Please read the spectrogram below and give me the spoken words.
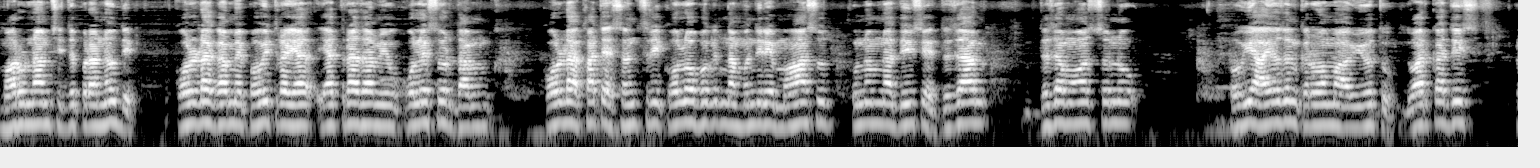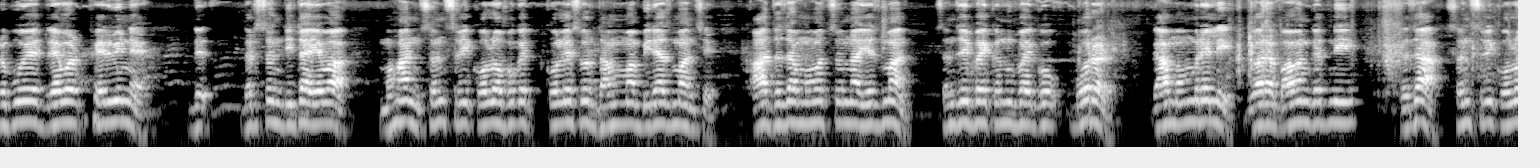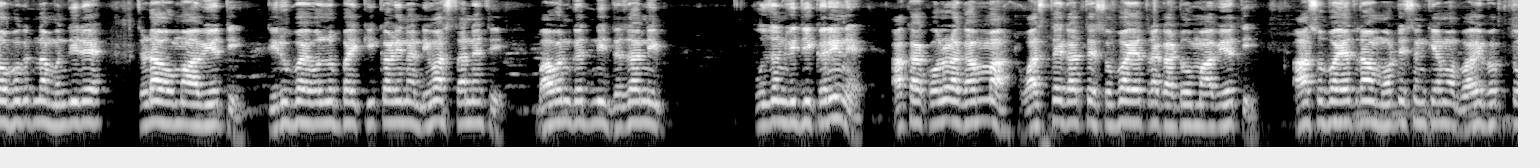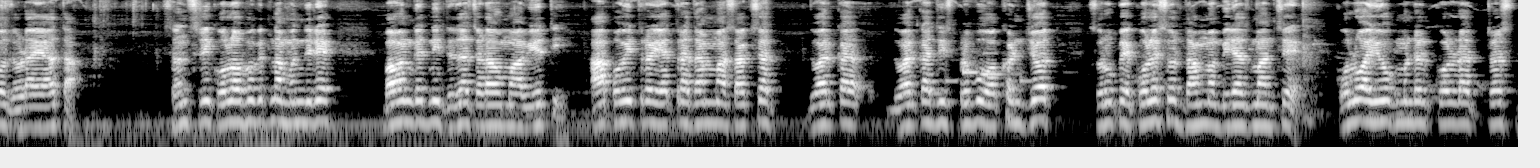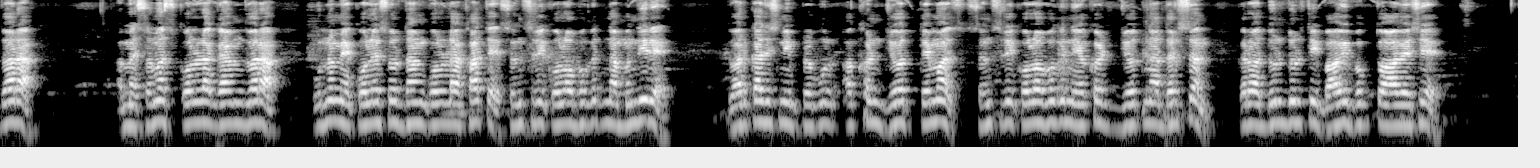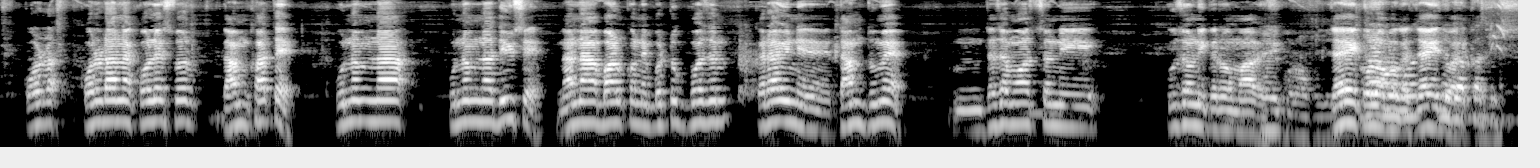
મારું નામ સિદ્ધપરા નવદીપ. કોરડા ગામે પવિત્ર યાત્રાધામ એવું કોલેશ્વર ધામ કોરડા ખાતે સંતશ્રી કોલો ભગતના મંદિરે મહાસુદ પૂનમના દિવસે ધજા ધજા મહોત્સવનું ભવ્ય આયોજન કરવામાં આવ્યું હતું. દ્વારકાધીશ પ્રભુએ દ્રેવડ ફેરવીને દર્શન દીધા એવા મહાન સંતશ્રી કોલો ભગત કોલેશ્વર ધામમાં બિરાજમાન છે. આ ધજા મહોત્સવના યજમાન સંજયભાઈ કનુભાઈ બોરડ ગામ અમરેલી દ્વારા બાવન ગજની ધજા સંતશ્રી કોલો ભગતના મંદિરે ચડાવવામાં આવી હતી. ધીરુભાઈ વલ્લભભાઈ કીકાણીના નિવાસ સ્થાનેથી બાવન ગજની ધજાની પૂજન વિધિ કરીને આખા કોલડા ગામમાં વાસ્તે ગાતે શોભાયાત્રા કાઢવામાં આવી હતી. આ શોભાયાત્રામાં મોટી સંખ્યામાં ભાવિ ભક્તો જોડાયા હતા. સંતશ્રી કોલો ભગતના મંદિરે બાવન ગજની ધજા ચડાવવામાં આવી હતી. આ પવિત્ર યાત્રાધામમાં સાક્ષાત દ્વારકા, દ્વારકાધીશ પ્રભુ અખંડ જ્યોત સ્વરૂપે કોલેશ્વર ધામમાં બિરાજમાન છે. કોલવા યુવક મંડળ કોરડા ટ્રસ્ટ દ્વારા અમે સમસ્ત કોરડા ગામ દ્વારા પૂનમે કોલેશ્વર ધામ કોરડા ખાતે સંશ્રી કોલવા કોલો ભગતના મંદિરે દ્વારકાધીશની પ્રભુ અખંડ જ્યોત તેમજ સંશ્રી કોલવા કોલો ભગતની અખંડ જ્યોતના દર્શન કરવા દૂર દૂરથી ભાવિ ભક્તો આવે છે. કોરડા- કોરડાના કોલેશ્વર ધામ ખાતે પૂનમના પૂનમના દિવસે નાના બાળકોને બટુક ભોજન કરાવીને ધામધૂમે ધજા મહોત્સવની ઉજવણી કરવામાં આવે જય કોલો ભગત જય દ્વારકાધીશ.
